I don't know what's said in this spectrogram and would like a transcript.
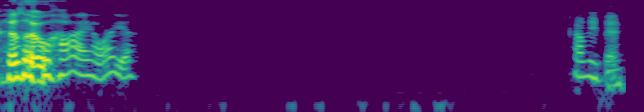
Hello, hi, how are you? How have you been?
